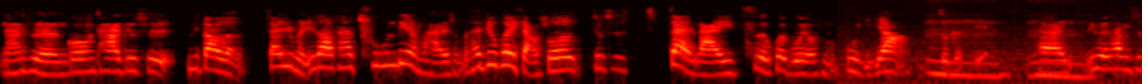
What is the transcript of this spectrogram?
男主人公他就是遇到了在日本遇到他初恋嘛还是什么，他就会想说，就是再来一次会不会有什么不一样？这个点，嗯他嗯因为他们是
